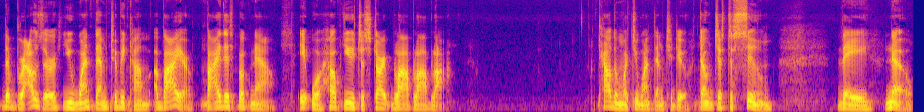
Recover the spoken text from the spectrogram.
the browser you want them to become a buyer. Buy this book now. It will help you to start blah, blah, blah. Tell them what you want them to do. Don't just assume they know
